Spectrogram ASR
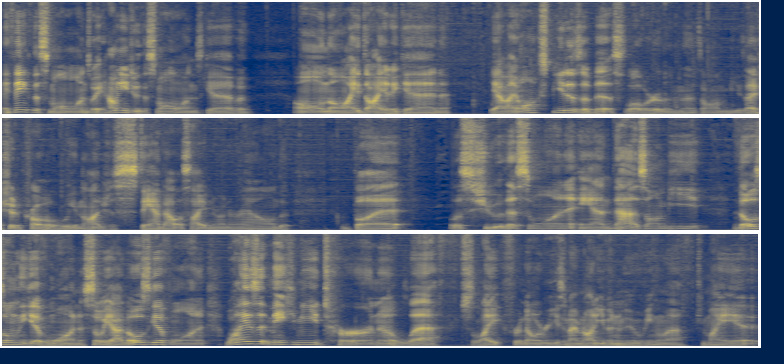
I think the small ones... Wait, how many do the small ones give? Oh no, I died again. Yeah, my walk speed is a bit slower than the zombies. I should probably not just stand outside and run around. But, let's shoot this one, and that zombie... Those only give one. So yeah, those give one. Why does it make me turn left like, for no reason. I'm not even moving left. My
